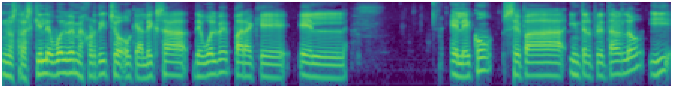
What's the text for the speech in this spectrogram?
nuestra skill devuelve, mejor dicho, o que Alexa devuelve para que el, el eco sepa interpretarlo y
